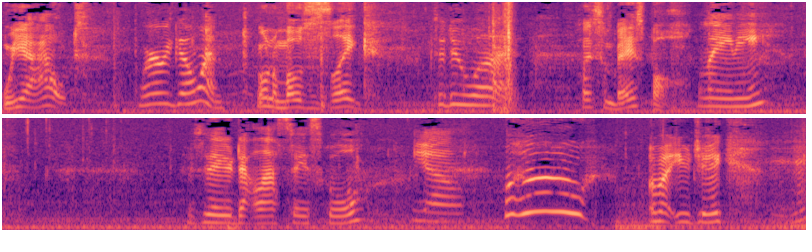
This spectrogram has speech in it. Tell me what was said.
We out. Where are we going? Going to Moses Lake. To do what? Play some baseball. Laney. Is today your last day of school? Yeah. Woohoo! What about you, Jake? Mm-hmm.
